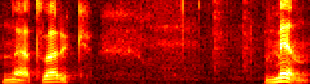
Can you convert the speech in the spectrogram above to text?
nätverk. Men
